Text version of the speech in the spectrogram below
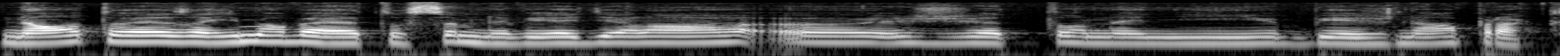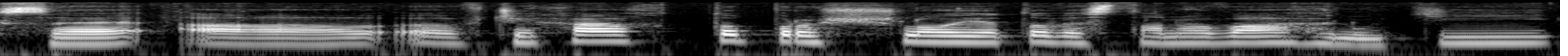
No, to je zajímavé, to jsem nevěděla, eh, že to není běžná praxe a eh, v Čechách to prošlo, je to ve stanovách hnutí,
